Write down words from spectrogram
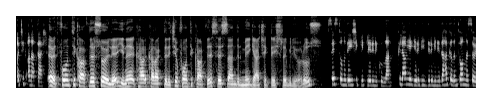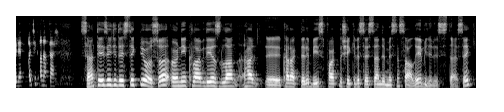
Açık anahtar. Evet fonetik harfleri söyle. Yine her karakter için fonetik harfleri seslendirmeyi gerçekleştirebiliyoruz. Ses tonu değişikliklerini kullan. Klavye geri bildirimini daha kalın tonla söyle. Açık anahtar. Sentezleyici destekliyorsa örneğin klavyede yazılan her e, karakteri biz farklı şekilde seslendirmesini sağlayabiliriz istersek.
